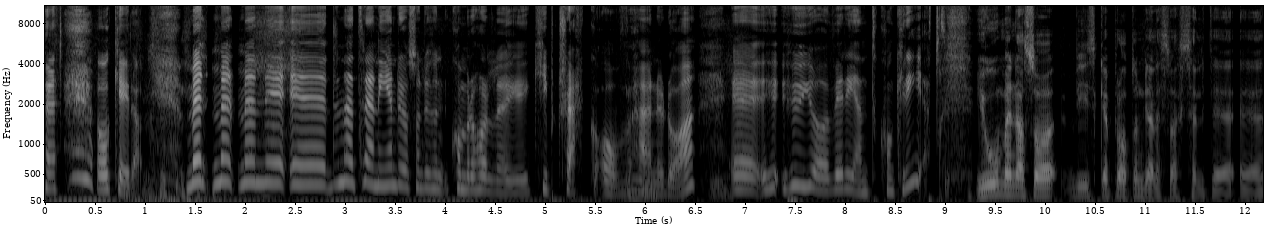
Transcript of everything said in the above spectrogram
Okej då Men, men, men eh, eh, den här träningen då som du kommer att hålla keep track av mm. här nu då. Eh, hur gör vi rent konkret? Jo men alltså vi ska prata om det alldeles strax här lite eh,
